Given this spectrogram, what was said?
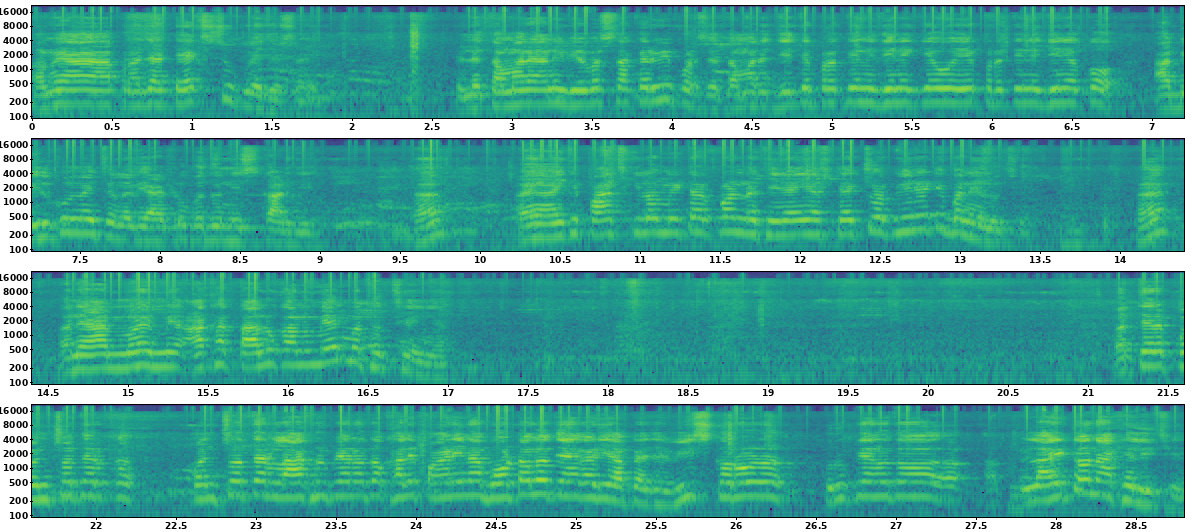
અમે આ પ્રજા ટેક્સ ચૂકવે છે સાહેબ. એટલે તમારે આની વ્યવસ્થા કરવી પડશે. તમારે જે તે પ્રતિનિધિને કહેવું એ પ્રતિનિધિને કહો. આ બિલકુલ નહીં ચલાવી આટલું બધું નિષ્કાળજી. હા? અહીં અહીંથી પાંચ કિલોમીટર પણ નથી અહીંયા સ્ટેચ્યુ ઓફ યુનિટી બનેલું છે. હે? અને આ આખા તાલુકાનું મેન મથક છે અહીંયા. અત્યારે પંચોતેર પંચોતેર લાખ રૂપિયાનો તો ખાલી પાણીના બોટલો ત્યાં આગળ આપ્યા છે. વીસ કરોડ રૂપિયાનો તો લાઇટો નાખેલી છે.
